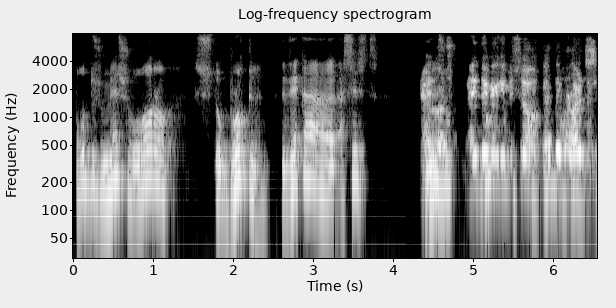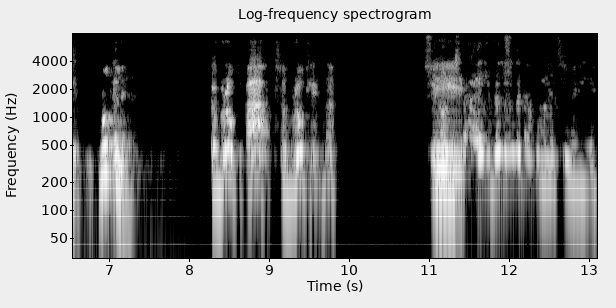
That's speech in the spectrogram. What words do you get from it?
πόντους μέσω όρο στο Brooklyn. 10 assists. 11 και μισό. 11 Brooklyn. Στο Brooklyn. Α, στο Brooklyn. Ναι. Συνολικά ε, έχει φέτος 11,6.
